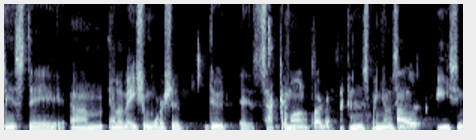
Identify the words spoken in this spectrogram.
este um, Elevation Worship, dude, eh, sacan, sacan en español así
